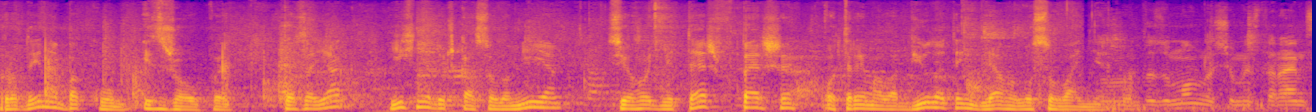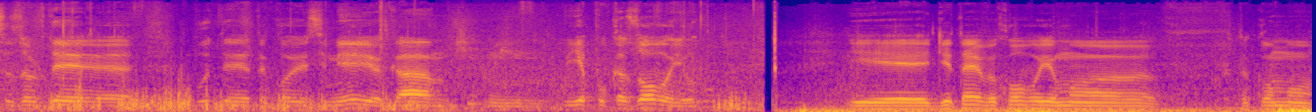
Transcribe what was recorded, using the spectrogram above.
родина Бакун із Жовкви. Позаяк їхня дочка Соломія сьогодні теж вперше отримала бюлетень для голосування. Безумовно, що ми стараємося завжди е, бути такою сім'єю, яка є показовою. І дітей виховуємо в такому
